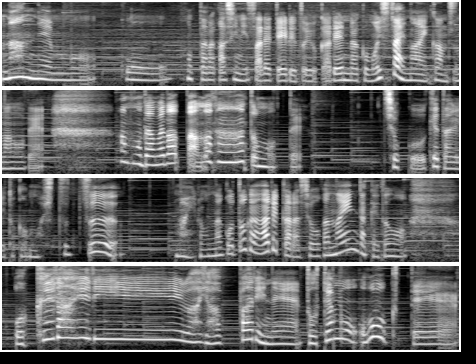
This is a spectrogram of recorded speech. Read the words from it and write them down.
う何年もこうほったらかしにされているというか連絡も一切ない感じなのであもうダメだったんだなと思ってショックを受けたりとかもしつつまあいろんなことがあるからしょうがないんだけどお蔵入りはやっぱりねとても多くて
